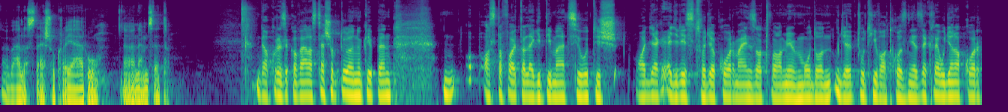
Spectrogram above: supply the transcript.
választásokra járó nemzet. De akkor ezek a választások tulajdonképpen azt a fajta legitimációt is adják egyrészt, hogy a kormányzat valamilyen módon ugye tud hivatkozni ezekre, ugyanakkor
